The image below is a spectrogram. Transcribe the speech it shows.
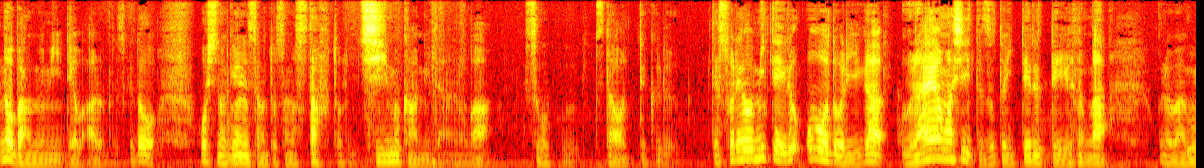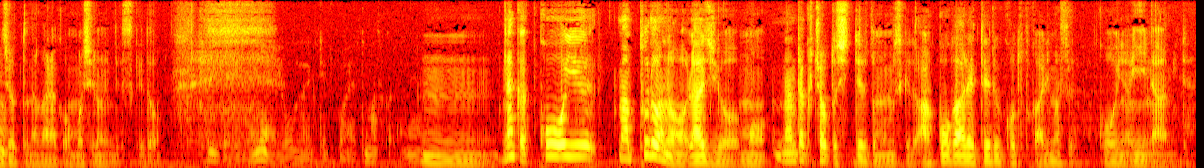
の番組ではあるんですけど星野源さんとそのスタッフとのチーム感みたいなのがすごく伝わってくる。でそれを見ているオードリーが羨ましいってずっと言ってるっていうのがこの番組ちょっとなかなか面白いんですけど。うん。なんかこういう、まあ、プロのラジオもなんとなくちょっと知ってると思うんですけど憧れてることとかあります？こういうのいいなみたいな。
